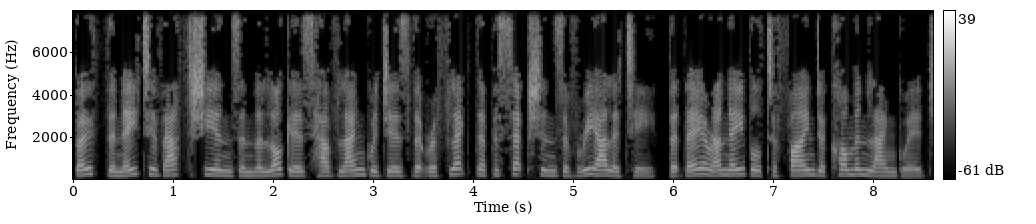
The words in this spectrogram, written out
Both the native Athsheans and the loggers have languages that reflect their perceptions of reality, but they are unable to find a common language.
